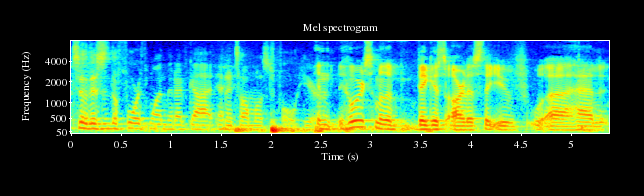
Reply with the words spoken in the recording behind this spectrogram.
so this is the fourth one that I've got, and it's almost full here. And who are some of the biggest artists that you've uh, had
